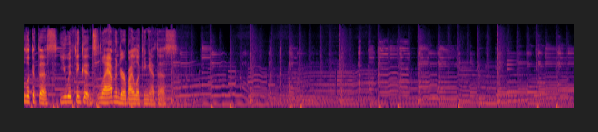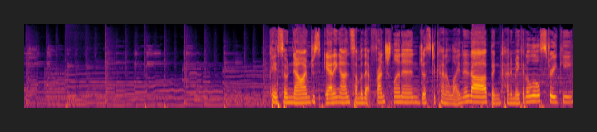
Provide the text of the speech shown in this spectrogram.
look at this. You would think it's lavender by looking at this. Okay, so now I'm just adding on some of that French linen just to kind of lighten it up and kind of make it a little streaky.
